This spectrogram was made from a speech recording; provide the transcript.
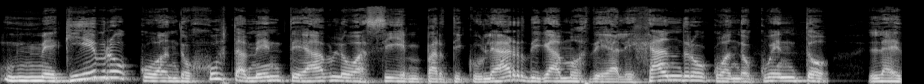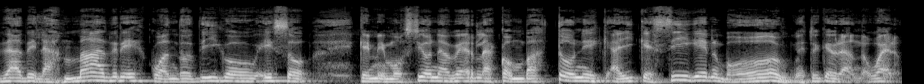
Me quiebro cuando justamente hablo así en particular, digamos, de Alejandro, cuando cuento la edad de las madres, cuando digo eso que me emociona verlas con bastones ahí que siguen, me estoy quebrando. Bueno,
